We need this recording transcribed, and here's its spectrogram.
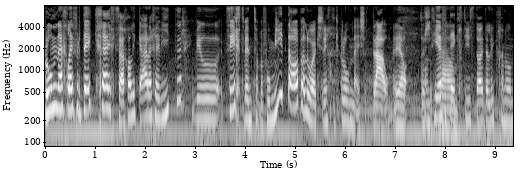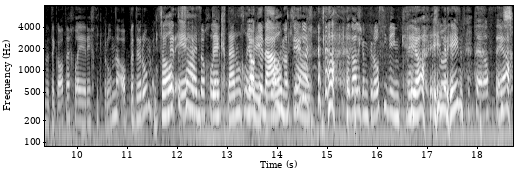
Brunnen ein verdecken. Ich sehe alle gerne ein weiter, weil die Sicht, wenn du vom Mieten runter schaust, Richtung Brunnen, ist ein Traum. ja, das ist Und hier Traum. verdeckt uns da in den Lücken unter den Gaden ein Richtung Brunnen ab. Darum Das sind wir eher so ein bisschen... deckt auch noch ein Ja, genau, das natürlich. Steht alle im grossen Winkel. Ja, immerhin. der ist.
